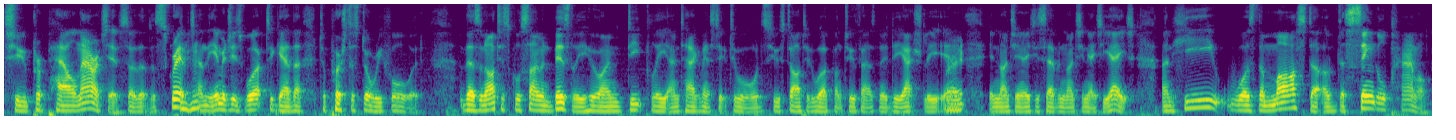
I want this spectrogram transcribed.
to propel narrative, so that the script and the images work together to push the story forward. There's an artist called Simon Bisley who I'm deeply antagonistic towards, who started work on 2000 AD actually in, Right. in 1987, 1988. And he was the master of the single panel.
